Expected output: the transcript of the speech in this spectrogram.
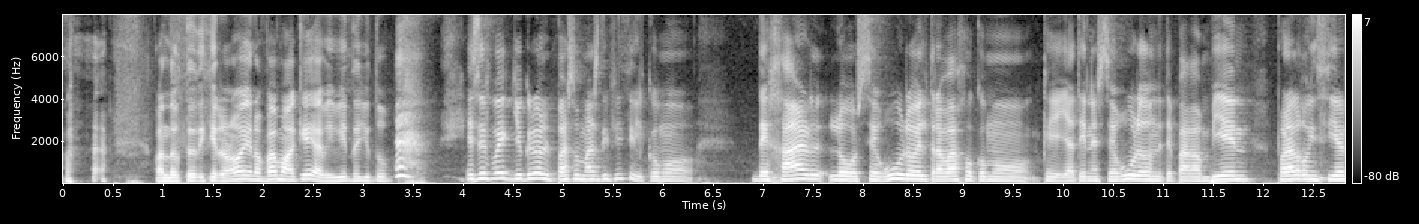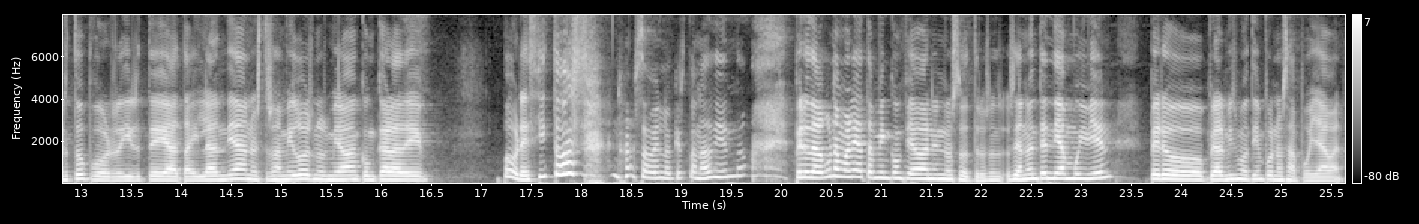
Cuando ustedes dijeron, oye, ¿nos vamos a qué? A vivir de YouTube. Ese fue, yo creo, el paso más difícil, como dejar lo seguro, el trabajo como que ya tienes seguro, donde te pagan bien, por algo incierto, por irte a Tailandia. Nuestros amigos nos miraban con cara de pobrecitos, no saben lo que están haciendo, pero de alguna manera también confiaban en nosotros. O sea, no entendían muy bien, pero, pero al mismo tiempo nos apoyaban.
